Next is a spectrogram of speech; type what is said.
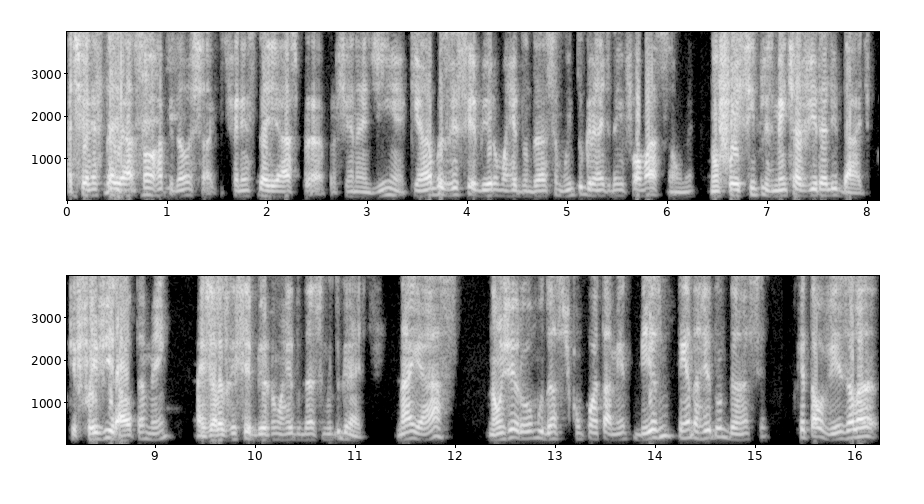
A diferença da IAS, só rapidão, Chaco, a diferença da IAS para Fernandinha é que ambas receberam uma redundância muito grande da informação, né? Não foi simplesmente a viralidade, porque foi viral também, mas elas receberam uma redundância muito grande. Na IAS, não gerou mudança de comportamento, mesmo tendo a redundância, porque talvez ela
